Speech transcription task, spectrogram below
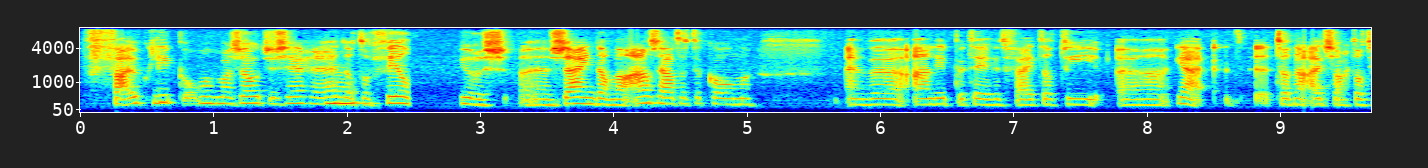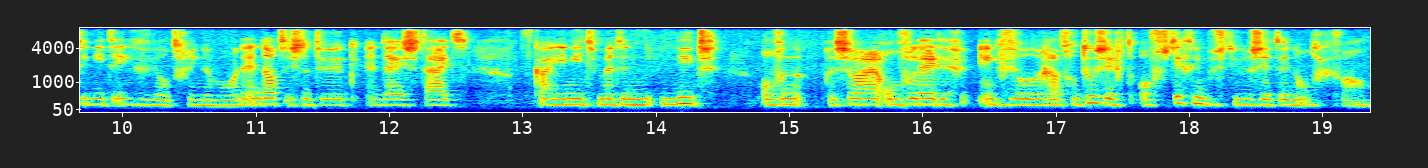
fuik liepen, om het maar zo te zeggen. Hè? Mm. Dat er veel uren uh, zijn dan wel aan zaten te komen. En we aanliepen tegen het feit dat die, uh, ja, het ernaar uitzag dat die niet ingevuld gingen worden. En dat is natuurlijk in deze tijd, kan je niet met een niet of een zwaar onvolledig ingevulde raad van toezicht of stichtingbestuur zitten in ons geval.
